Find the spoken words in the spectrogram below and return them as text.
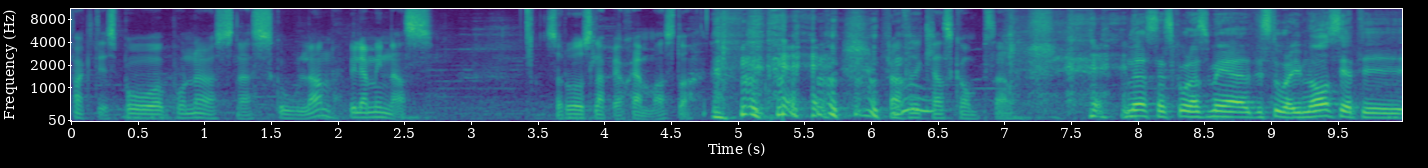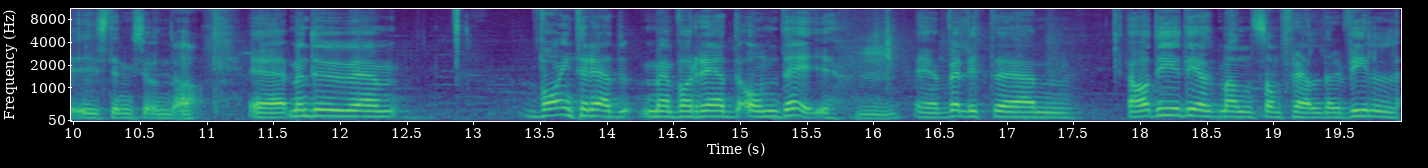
faktiskt på, på Nösnässkolan vill jag minnas. Så då slapp jag skämmas då. Framför klasskompisarna. Näsnässkolan som är det stora gymnasiet i, i Stenungsund. Då. Eh, men du, eh, var inte rädd, men var rädd om dig. Mm. Eh, väldigt, ehm, ja det är ju det man som förälder vill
